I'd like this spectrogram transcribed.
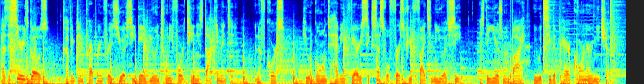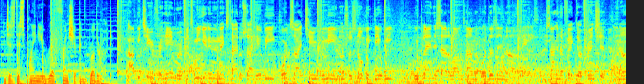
As the series goes, Covington preparing for his UFC debut in 2014 is documented, and of course, he would go on to have a very successful first few fights in the UFC. As the years went by, we would see the pair cornering each other and just displaying a real friendship and brotherhood. I'll be cheering for him, or if it's me getting the next title shot, he'll be courtside cheering for me. You know, so it's no big deal. We we planned this out a long time ago. It doesn't. Uh, it's not gonna affect our friendship. You know,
